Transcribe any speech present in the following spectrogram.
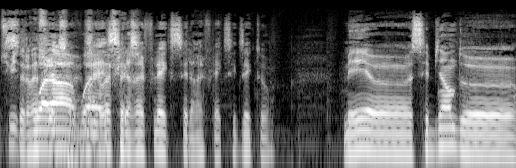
C'est le voilà, ouais, c'est le le réflexe. c'est le réflexe exactement. Mais euh, c'est bien de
